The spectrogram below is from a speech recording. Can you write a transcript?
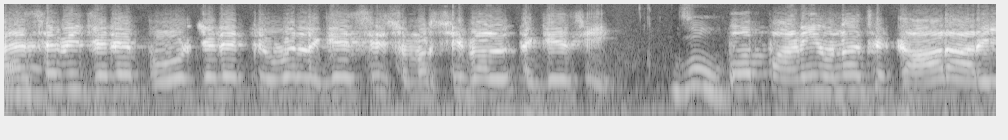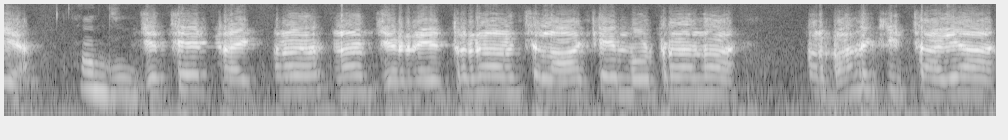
ਵੈਸੇ ਵੀ ਜਿਹੜੇ ਬੋਰ ਜਿਹੜੇ ਟਿਊਬਲ ਲੱਗੇ ਸੀ ਸਮਰਸੀਬਲ ਲੱਗੇ ਸੀ ਜੀ। ਉਹ ਪਾਣੀ ਉਹਨਾਂ 'ਚ ਗਾਰ ਆ ਰਹੀ ਆ। ਜਿੱਥੇ ਟਰੈਕਟਰ ਨਾਲ ਜਨਰੇਟਰ ਨਾਲ ਚਲਾ ਕੇ ਮੋਟਰਾਂ ਦਾ ਪ੍ਰਬੰਧ ਕੀਤਾ ਗਿਆ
